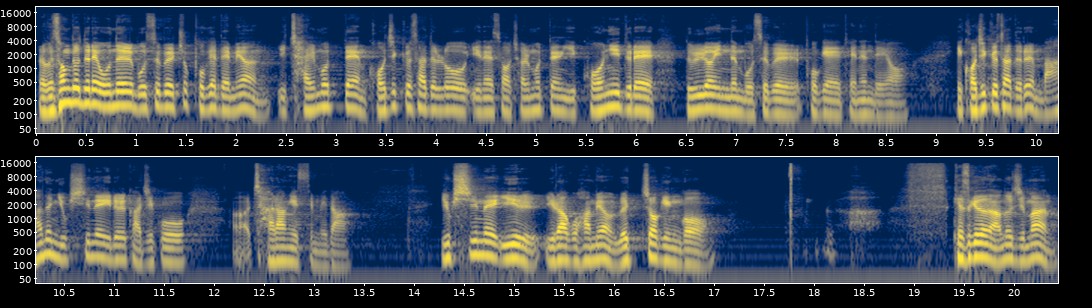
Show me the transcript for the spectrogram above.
여러분 성도들의 오늘 모습을 쭉 보게 되면 이 잘못된 거짓 교사들로 인해서 잘못된 이 권위들에 눌려 있는 모습을 보게 되는데요. 이 거짓 교사들은 많은 육신의 일을 가지고 어, 자랑했습니다. 육신의 일이라고 하면 외적인 거 계속해서 나누지만 아,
